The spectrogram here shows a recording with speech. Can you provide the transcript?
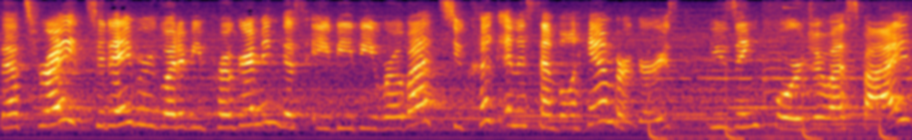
That's right. Today we're going to be programming this ABB robot to cook and assemble hamburgers using Forge OS 5.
